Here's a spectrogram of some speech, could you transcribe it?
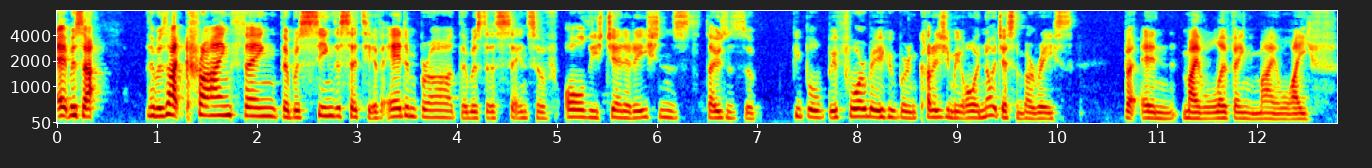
it was a there was that crying thing. There was seeing the city of Edinburgh. There was this sense of all these generations, thousands of people before me who were encouraging me on, not just in my race, but in my living my life.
